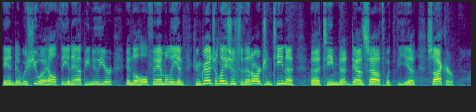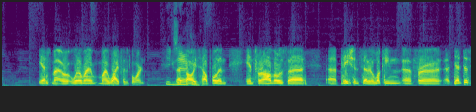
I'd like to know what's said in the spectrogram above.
and uh, wish you a healthy and happy new year and the whole family. And congratulations to that Argentina uh, team down south with the uh, soccer. Yes, my where my my wife was born. Exactly. That's always helpful, and and for all those uh, uh, patients that are looking uh, for a, a dentist,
